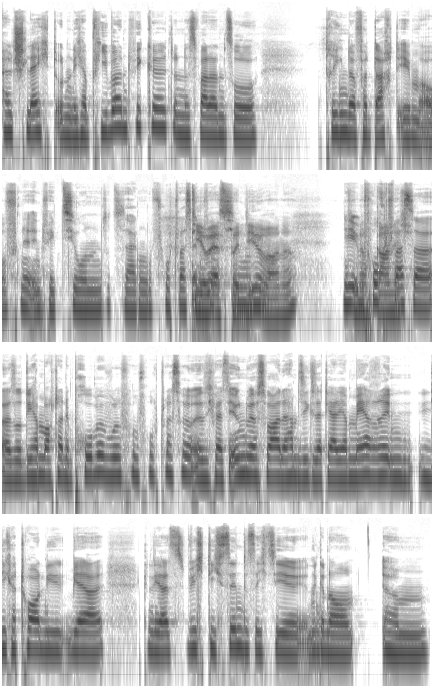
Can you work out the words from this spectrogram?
halt schlecht und ich habe Fieber entwickelt und es war dann so dringender Verdacht eben auf eine Infektion, sozusagen Fruchtwasserinfektion. die aber erst bei dir war, ne? Nee, im Fruchtwasser. Also die haben auch da eine Probe wohl vom Fruchtwasser. Also ich weiß nicht, irgendwas war, da haben sie gesagt, ja, die haben mehrere Indikatoren, die mir jetzt wichtig sind, dass ich sie genau ähm,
